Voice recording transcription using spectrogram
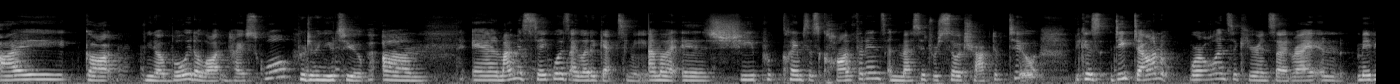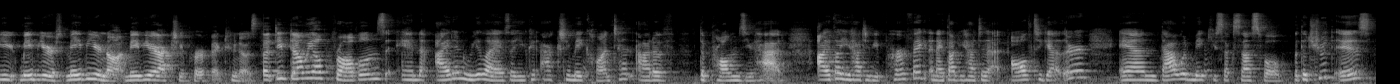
I got, you know, bullied a lot in high school for doing YouTube. Um, and my mistake was I let it get to me. Emma is, she proclaims this confidence and message we're so attractive to because deep down, we're all insecure inside, right? And maybe, maybe you're, maybe you're not, maybe you're actually perfect, who knows? But deep down, we have problems and I didn't realize that you could actually make content out of the problems you had. I thought you had to be perfect and I thought you had to all together and that would make you successful. But the truth is,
